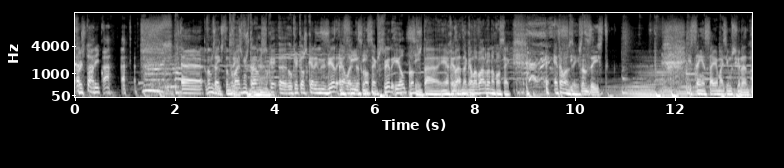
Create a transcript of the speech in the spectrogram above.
Foi histórico. vamos a isto. Tu vais mostrar-nos o, que, o que é que eles querem dizer, ela sim, ainda sim, se consegue sim. perceber, ele, pronto, Sim. está enredado naquela barba, não consegue. então vamos a isto. Vamos a isto. Isto sem ensaio é mais emocionante.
